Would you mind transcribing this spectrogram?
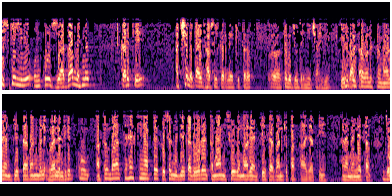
اس کے لیے ان کو زیادہ محنت کر کے اچھے نتائج حاصل کرنے کی طرف توجہ دینی چاہیے۔ اس حوالے سے ہمارے ایم پی صاحبان اصل بات ہے کہ یہاں پہ سوشل میڈیا کا دور ہے تمام ایشوز ہمارے ایم پی صاحبان کے پاس آ جاتی ہیں۔ ایم این اے صاحب جو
